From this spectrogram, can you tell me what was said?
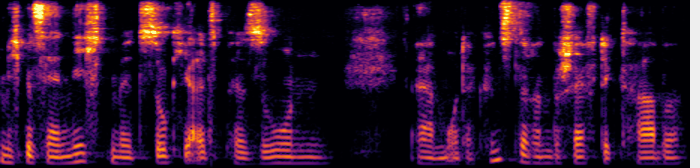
mich bisher nicht mit Soki als Person ähm, oder Künstlerin beschäftigt habe.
